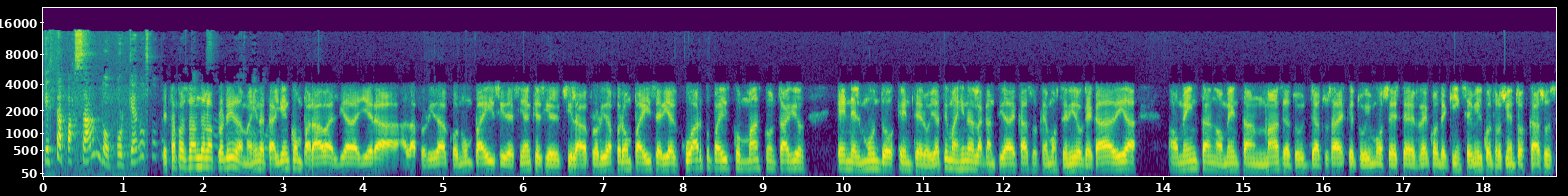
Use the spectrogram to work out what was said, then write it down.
¿qué está pasando? ¿Por qué a nosotros? ¿Qué está pasando en la Florida? Imagínate, alguien comparaba el día de ayer a, la Florida con un país y decían que si, la Florida fuera un país sería el cuarto país con más contagios en el mundo entero. Ya te imaginas la cantidad de casos que hemos tenido, que cada día aumentan, aumentan más. Ya tú, ya tú sabes que tuvimos este récord de 15.400 casos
